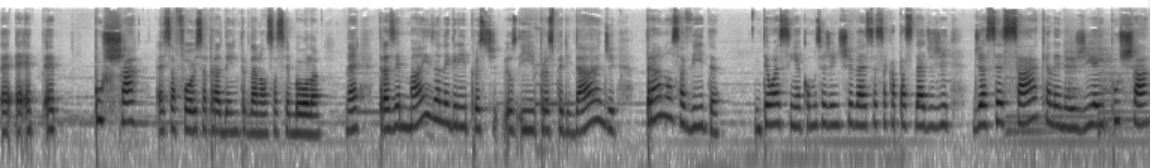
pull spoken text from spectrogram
é, é, é puxar essa força para dentro da nossa cebola, né? Trazer mais alegria e prosperidade para nossa vida, então, assim, é como se a gente tivesse essa capacidade de, de acessar aquela energia e puxar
